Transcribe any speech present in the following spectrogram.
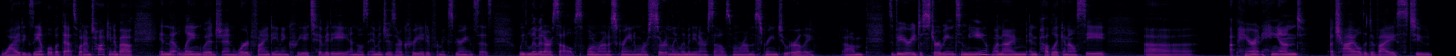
wide example, but that's what I'm talking about in that language and word finding and creativity and those images are created from experiences. We limit ourselves when we're on a screen, and we're certainly limiting ourselves when we're on the screen too early. Um, it's very disturbing to me when I'm in public and I'll see uh, a parent hand a child a device to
